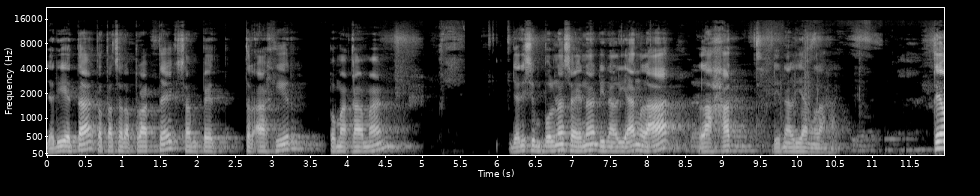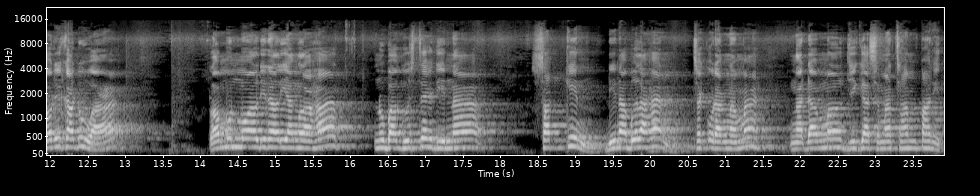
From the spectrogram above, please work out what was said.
Jadi eta tata cara praktek sampai terakhir pemakaman. Jadi simpulna saya dina liang la lahat dina liang lahat. teori kedua lamun mual dina liang lahat nu bagus teh dina sakin dina belahan. Cek orang nama ngadamel jika semacam parit.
